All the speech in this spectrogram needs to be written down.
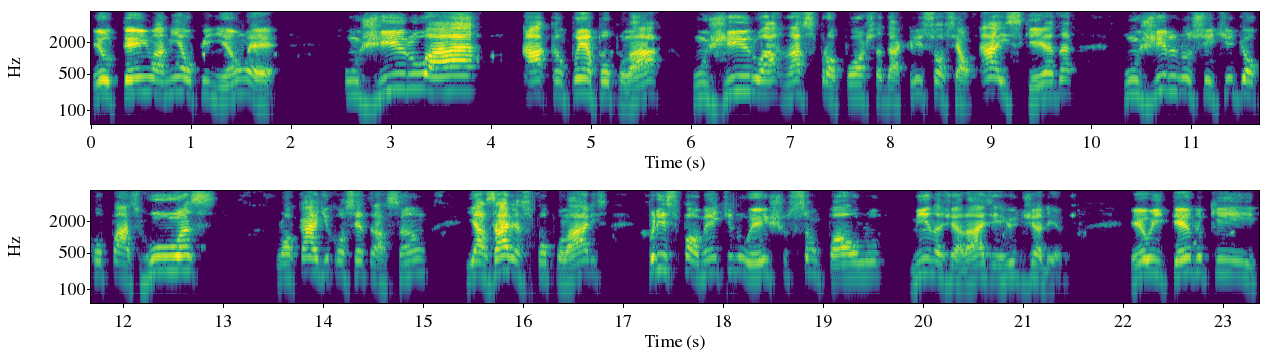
eu tenho, a minha opinião é um giro à, à campanha popular, um giro nas propostas da crise social à esquerda, um giro no sentido de ocupar as ruas, locais de concentração e as áreas populares, principalmente no eixo São Paulo, Minas Gerais e Rio de Janeiro. Eu entendo que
